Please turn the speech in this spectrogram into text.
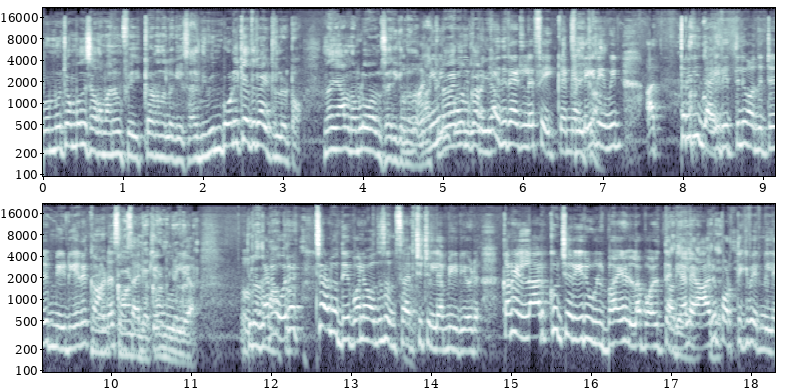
തൊണ്ണൂറ്റൊമ്പത് ശതമാനം ഫേക്ക് ആണെന്നുള്ള കേസ് നിവിൻ പോളിക്ക് എതിരായിട്ടില്ല കേട്ടോ. എന്നാൽ ഞാൻ നമ്മൾ സംസാരിക്കുന്നത്. എതിരായിട്ടുള്ള ഫേക്ക് നിവിൻ അത്രയും ധൈര്യത്തിൽ വന്നിട്ട് മീഡിയനെ കാണാൻ കാണില്ല, ഒരൊറ്റാളും ഇതേപോലെ വന്ന് സംസാരിച്ചിട്ടില്ല മീഡിയയോട് കാരണം എല്ലാവർക്കും ചെറിയൊരു ഉൾഭയം ഉള്ള പോലെ തന്നെ അല്ലെ? ആരും പുറത്തേക്ക് വരുന്നില്ല.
